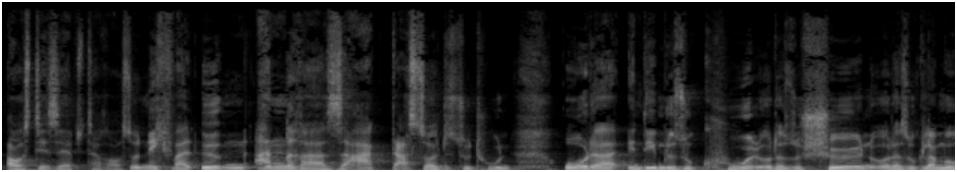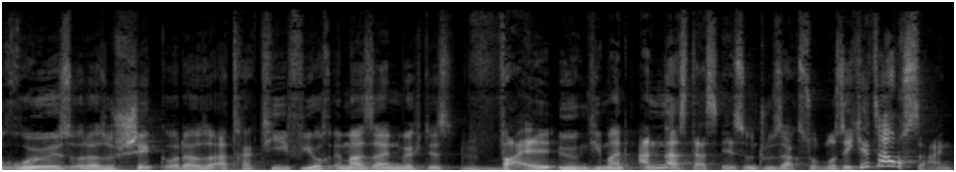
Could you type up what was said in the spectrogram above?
aus dir selbst heraus. Und nicht, weil irgendein anderer sagt, das solltest du tun. Oder indem du so cool oder so schön oder so glamourös oder so schick oder so attraktiv, wie auch immer sein möchtest, weil irgendjemand anders das ist. Und du sagst, so muss ich jetzt auch sein.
